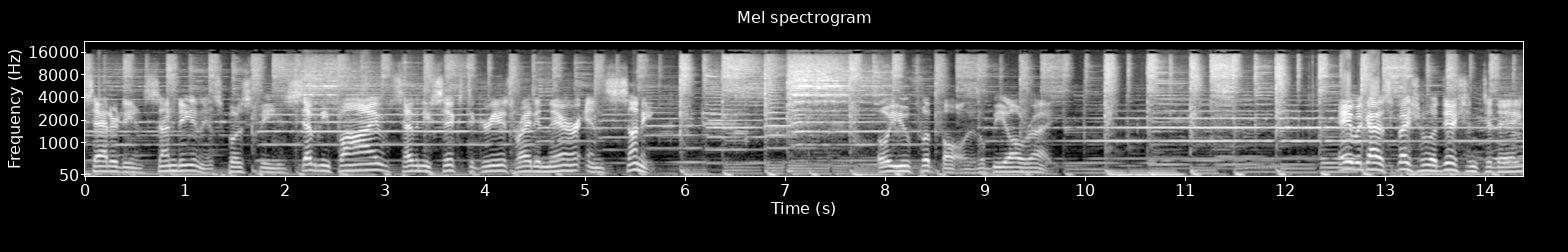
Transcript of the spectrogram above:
Saturday and Sunday, and it's supposed to be 75, 76 degrees right in there and sunny. OU football, it'll be all right. Hey, we got a special edition today.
